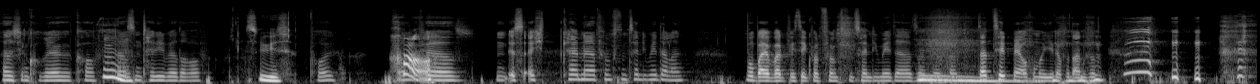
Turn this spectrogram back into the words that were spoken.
Habe ich in Korea gekauft. Hm. Da ist ein Teddybär drauf. Süß. Voll. Ungefähr, ist echt keine 15 Zentimeter lang. Wobei, was weiß ich, was 15 Zentimeter sind. Da, da zählt mir auch immer jeder was anderes.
